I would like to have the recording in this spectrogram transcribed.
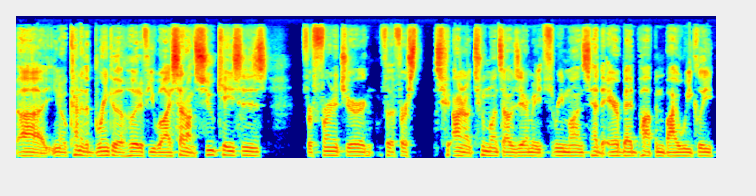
uh, you know, kind of the brink of the hood, if you will. I sat on suitcases for furniture for the first, two, I don't know, two months I was there, maybe three months. Had the airbed popping bi-weekly.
